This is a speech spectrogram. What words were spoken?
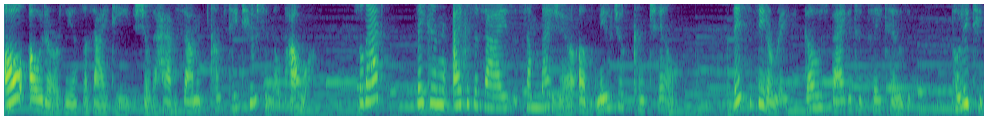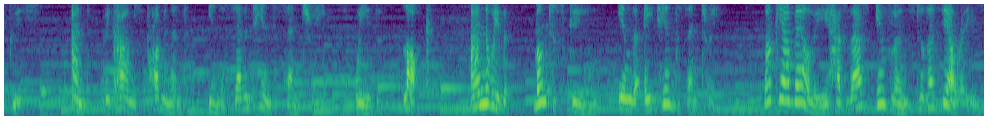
All orders in society should have some constitutional power, so that they can exercise some measure of mutual control. This theory goes back to Plato's Politicus and becomes prominent in the 17th century with Locke and with Montesquieu in the 18th century. Machiavelli has thus influenced the theories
